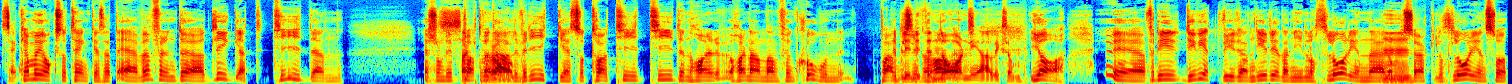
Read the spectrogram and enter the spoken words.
Sen kan man ju också tänka sig att även för en dödlig att tiden Eftersom det pratar om ett alvrike så tar tid, tiden har, har en annan funktion på Det blir lite havet. Narnia liksom. Ja, eh, för det, det vet vi ju redan. Det är ju redan i Lothlorien när de Mm. besöker Lothlorien så,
